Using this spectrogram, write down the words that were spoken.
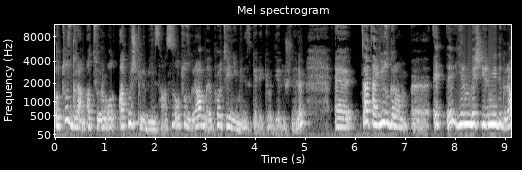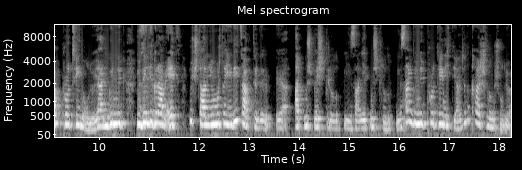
30 gram atıyorum 60 kilo bir insansız 30 gram e, protein yemeniz gerekiyor diye düşünelim. E, zaten 100 gram e, ette 25-27 gram protein oluyor. Yani günlük 150 gram et 3 tane yumurta yediği takdirde 65 kiloluk bir insan 70 kiloluk bir insan günlük protein ihtiyacını karşılamış oluyor.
